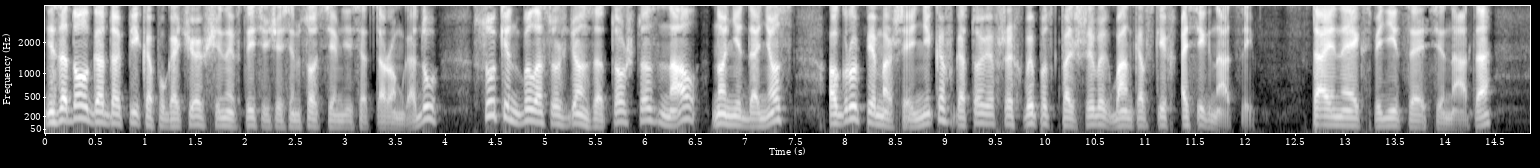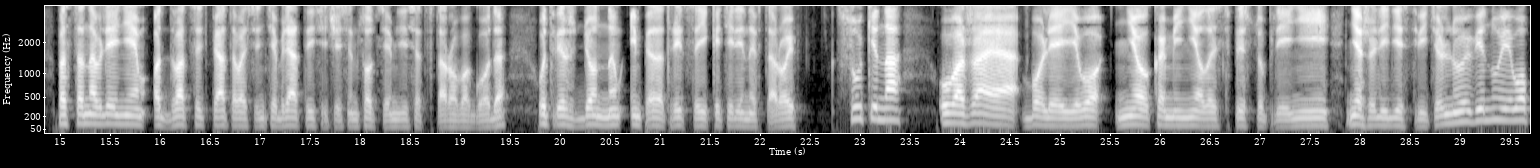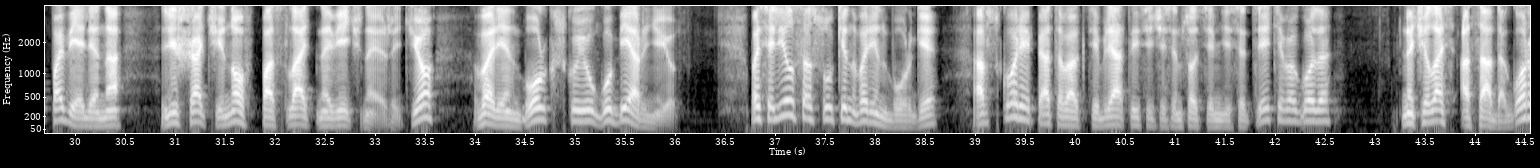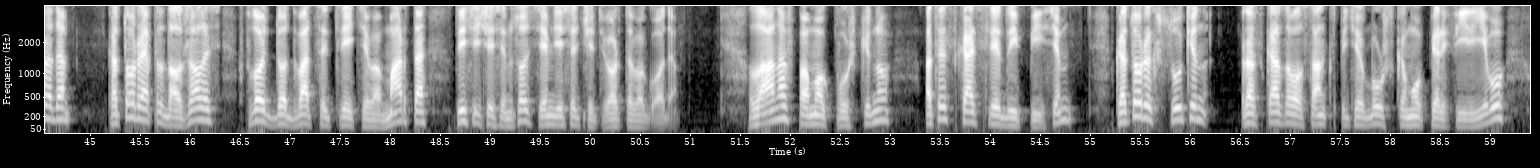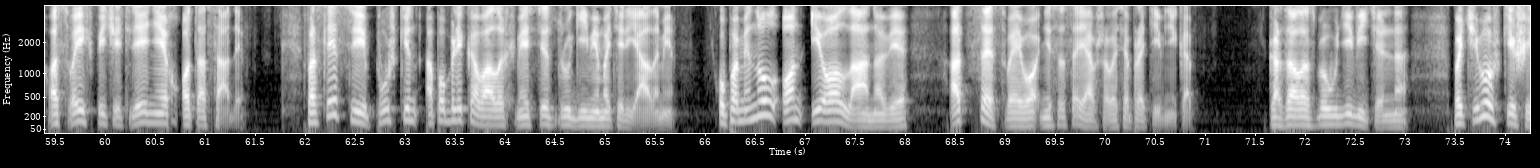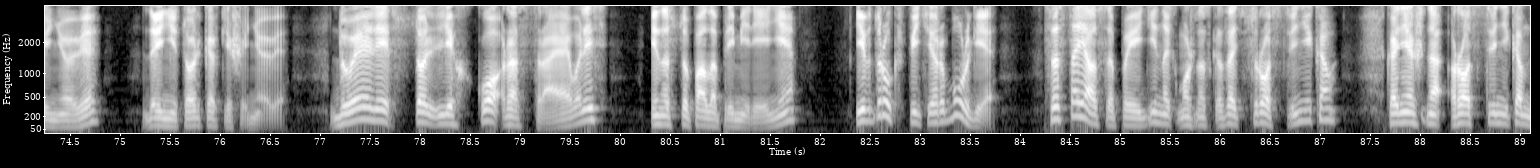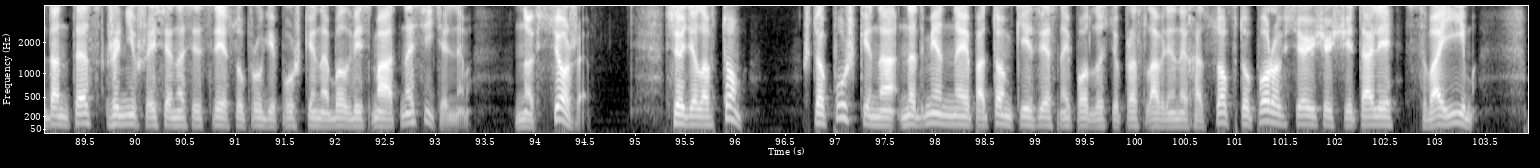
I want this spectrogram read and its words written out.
Незадолго до пика Пугачевщины в 1772 году Сукин был осужден за то, что знал, но не донес о группе мошенников, готовивших выпуск фальшивых банковских ассигнаций. Тайная экспедиция Сената – постановлением от 25 сентября 1772 года, утвержденным императрицей Екатериной II, Сукина, уважая более его неокаменелость в преступлении, нежели действительную вину его, повелено лишать чинов послать на вечное житье в Оренбургскую губернию. Поселился Сукин в Оренбурге, а вскоре 5 октября 1773 года началась осада города, которая продолжалась вплоть до 23 марта 1774 года. Ланов помог Пушкину отыскать следы писем, в которых Сукин рассказывал Санкт-Петербургскому Перфильеву о своих впечатлениях от осады. Впоследствии Пушкин опубликовал их вместе с другими материалами. Упомянул он и о Ланове, отце своего несостоявшегося противника. Казалось бы, удивительно, почему в Кишиневе да и не только в Кишиневе. Дуэли столь легко расстраивались, и наступало примирение, и вдруг в Петербурге состоялся поединок, можно сказать, с родственником. Конечно, родственником Дантес, женившийся на сестре супруги Пушкина, был весьма относительным, но все же. Все дело в том, что Пушкина надменные потомки известной подлостью прославленных отцов в ту пору все еще считали своим,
